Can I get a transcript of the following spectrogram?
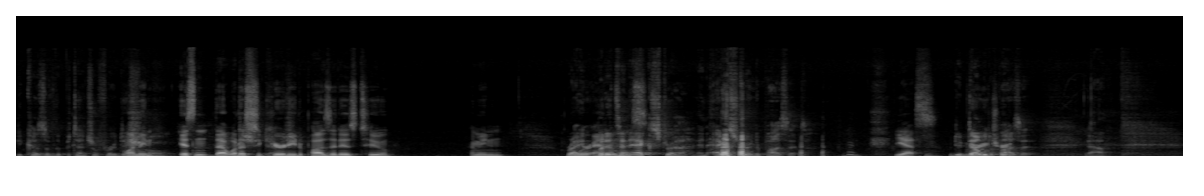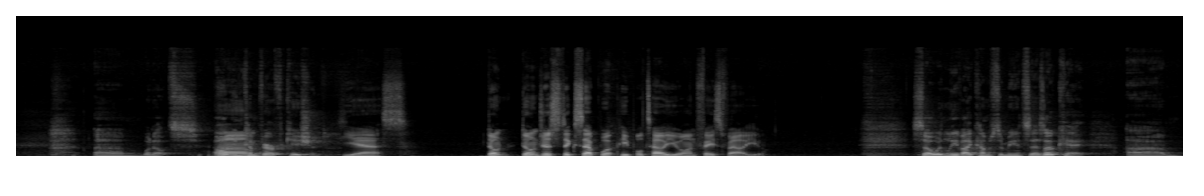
because of the potential for Well, additional. I mean, isn't that what a security damage. deposit is too? I mean, right, but it's an extra, an extra deposit. yes, We do double very true. deposit. Yeah. Um, what else? Oh, Um, income verification. Yes. Don't don't just accept what people tell you on face value. So when Levi comes to me and says, "Okay, um,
